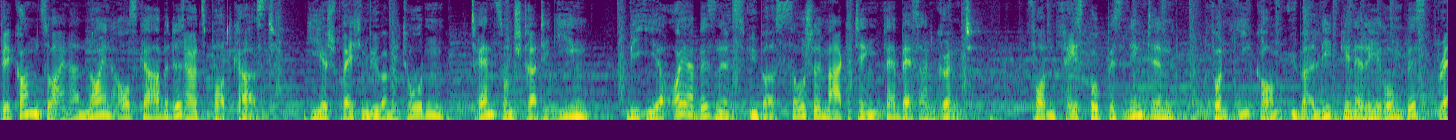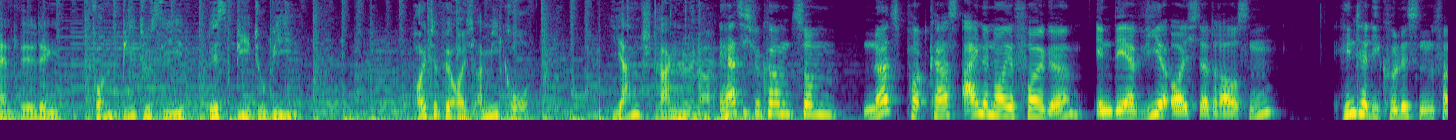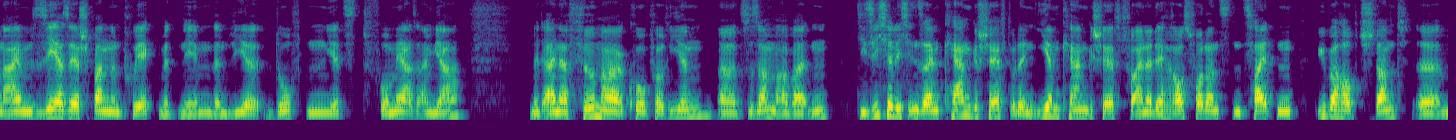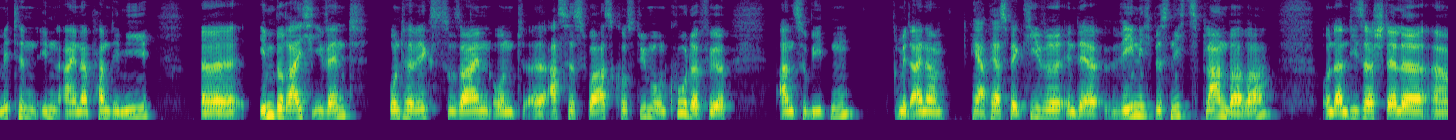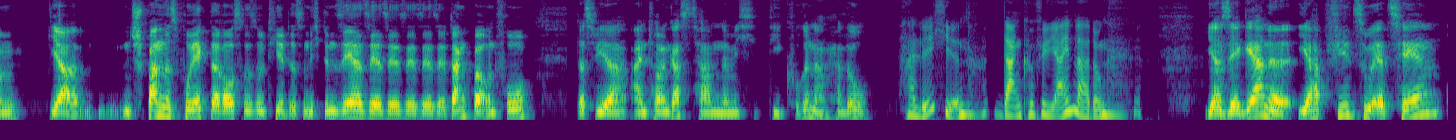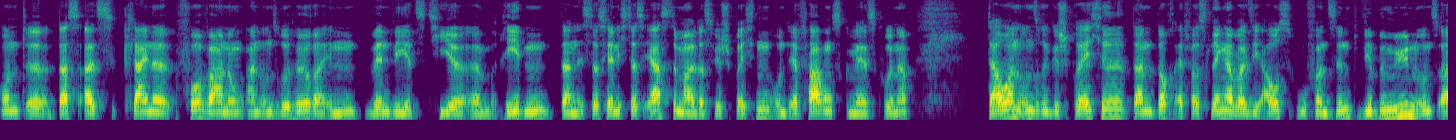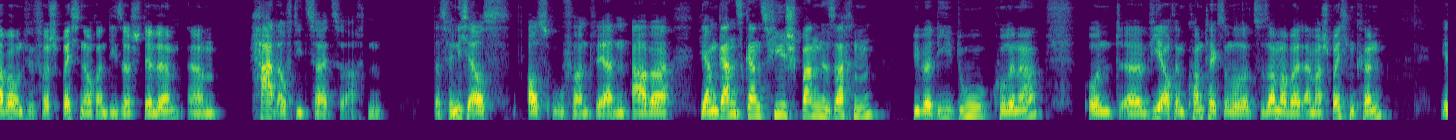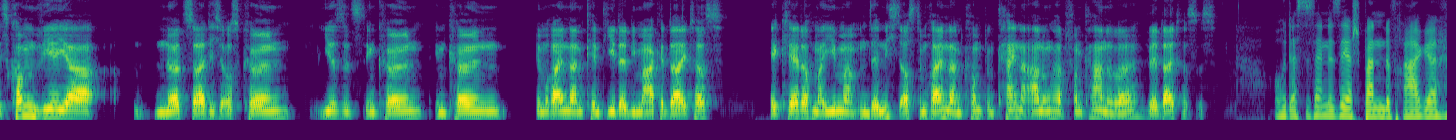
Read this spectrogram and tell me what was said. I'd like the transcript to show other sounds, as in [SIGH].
Willkommen zu einer neuen Ausgabe des Nerds Podcast. Hier sprechen wir über Methoden, Trends und Strategien, wie ihr euer Business über Social Marketing verbessern könnt. Von Facebook bis LinkedIn, von E-Com über Lead-Generierung bis Brandbuilding, von B2C bis B2B. Heute für euch am Mikro Jan Stranghöhner. Herzlich willkommen zum Nerds Podcast, eine neue Folge, in der wir euch da draußen hinter die Kulissen von einem sehr, sehr spannenden Projekt mitnehmen, denn wir durften jetzt vor mehr als einem Jahr mit einer Firma kooperieren, äh, zusammenarbeiten, die sicherlich in seinem Kerngeschäft oder in ihrem Kerngeschäft vor einer der herausforderndsten Zeiten überhaupt stand, äh, mitten in einer Pandemie, äh, im Bereich Event unterwegs zu sein und äh, Accessoires, Kostüme und Co. dafür anzubieten, mit einer ja, Perspektive, in der wenig bis nichts planbar war. Und an dieser Stelle, ähm, ja, ein spannendes Projekt daraus resultiert ist. Und ich bin sehr, sehr, sehr, sehr, sehr, sehr dankbar und froh, dass wir einen tollen Gast haben, nämlich die Corinna. Hallo. Hallöchen. Danke für die Einladung. Ja, sehr gerne. Ihr habt viel zu erzählen und äh, das als kleine Vorwarnung an unsere HörerInnen. Wenn wir jetzt hier ähm, reden, dann ist das ja nicht das erste Mal, dass wir sprechen und erfahrungsgemäß, Corinna, dauern unsere Gespräche dann doch etwas länger, weil sie ausufernd sind. Wir bemühen uns aber und wir versprechen auch an dieser Stelle, ähm, hart auf die Zeit zu achten, dass wir nicht aus, ausufernd werden. Aber wir haben ganz, ganz viel spannende Sachen, über die du, Corinna, und äh, wir auch im Kontext unserer Zusammenarbeit einmal sprechen können. Jetzt kommen wir ja nerdseitig aus Köln. Ihr sitzt in Köln. In Köln im Rheinland kennt jeder die Marke Deiters erklär doch mal jemandem, der nicht aus dem Rheinland kommt und keine Ahnung hat von Karneval, wer Deiters ist. Oh, das ist eine sehr spannende Frage.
